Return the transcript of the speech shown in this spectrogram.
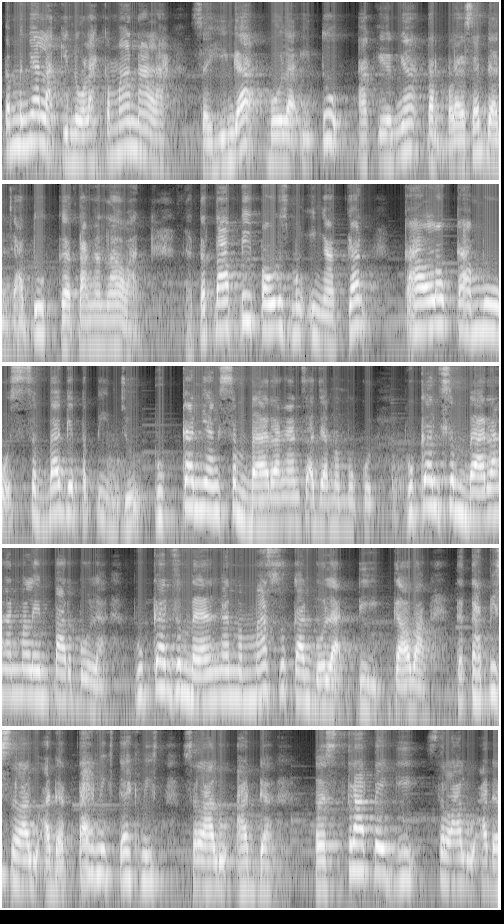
Temennya lagi noleh ke mana lah. Sehingga bola itu akhirnya terpeleset dan jatuh ke tangan lawan. Nah, tetapi Paulus mengingatkan kalau kamu sebagai petinju bukan yang sembarangan saja memukul, bukan sembarangan melempar bola, bukan sembarangan memasukkan bola di gawang, tetapi selalu ada teknik-teknik, selalu ada strategi, selalu ada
